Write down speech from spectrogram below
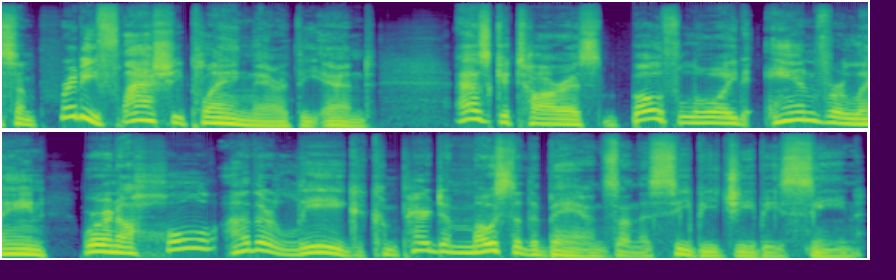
Some pretty flashy playing there at the end. As guitarists, both Lloyd and Verlaine were in a whole other league compared to most of the bands on the CBGB scene.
